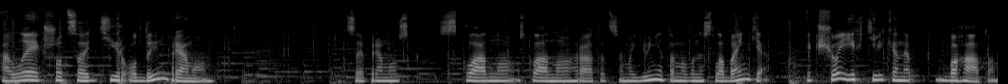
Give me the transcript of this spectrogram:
Але якщо це тір 1 прямо, то це прямо складно, складно грати цими юнітами, вони слабенькі. Якщо їх тільки не багато.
